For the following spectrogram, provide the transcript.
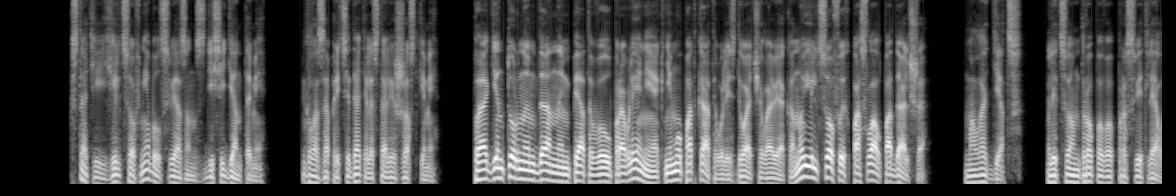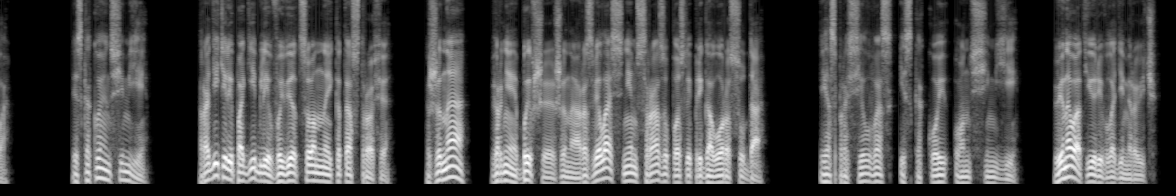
Кстати, Ельцов не был связан с диссидентами. Глаза председателя стали жесткими. По агентурным данным пятого управления к нему подкатывались два человека, но Ельцов их послал подальше. Молодец. Лицо Андропова просветлело. Из какой он семьи? Родители погибли в авиационной катастрофе. Жена, вернее, бывшая жена, развелась с ним сразу после приговора суда. Я спросил вас, из какой он семьи. Виноват, Юрий Владимирович.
